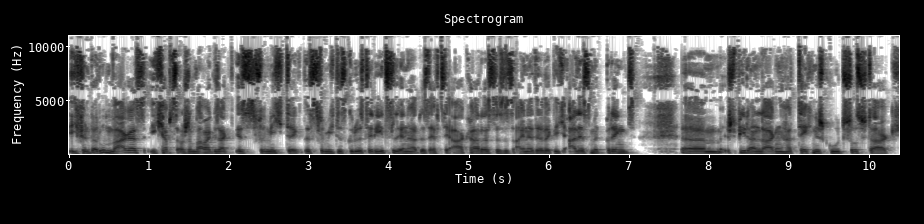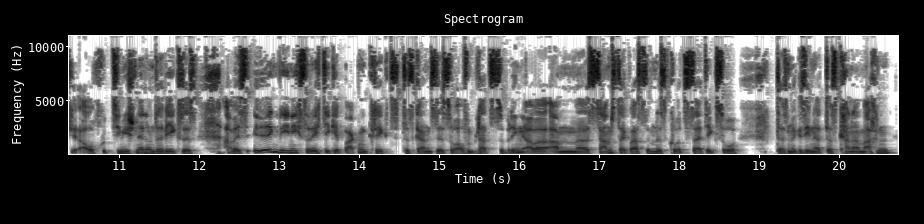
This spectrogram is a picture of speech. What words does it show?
ich finde bei Ruben Vargas, ich habe es auch schon ein paar Mal gesagt, ist für mich der, das ist für mich das größte Rätsel innerhalb des FCA-Kaders. Das ist einer, der wirklich alles mitbringt, ähm, Spielanlagen hat, technisch gut, schussstark, auch ziemlich schnell unterwegs ist, aber es irgendwie nicht so richtig gebacken kriegt, das Ganze so auf den Platz zu bringen. Aber am äh, Samstag war es zumindest kurzzeitig so, dass man gesehen hat, das kann er machen.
